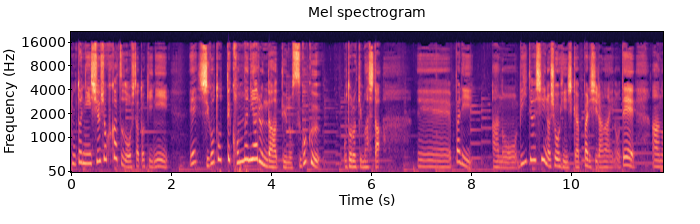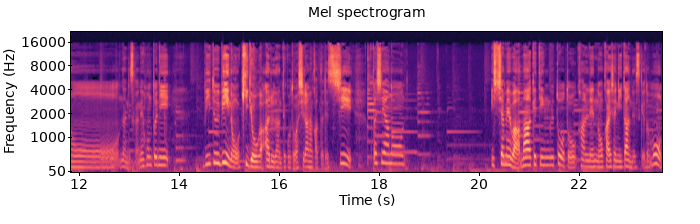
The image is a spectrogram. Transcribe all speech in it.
本当に就職活動をした時にえ仕事ってこんなにあるんだっていうのをすごく驚きました。えー、やっぱりあの B2C の商品しかやっぱり知らないのであの何ですかね本当に B2B の企業があるなんてことは知らなかったですし私あの1社目はマーケティング等々関連の会社にいたんですけども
